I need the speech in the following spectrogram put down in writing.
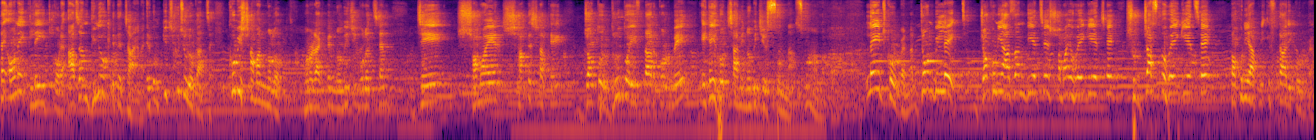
তাই অনেক লেট করে আজান দিলেও খেতে চায় না। এরকম কিছু কিছু লোক আছে, খুবই সামান্য লোক। মনে রাখবেন, নবীজি বলেছেন যে, সময়ের সাথে সাথে যত দ্রুত ইফতার করবে, এটাই হচ্ছে আমি নবীজির সুন্না সুবহানাল্লাহ। লেট করবেন না ডোন্ট বি লেট যখনই আজান দিয়েছে, সময় হয়ে গিয়েছে, সূর্যাস্ত হয়ে গিয়েছে, তখনই আপনি ইফতারি করবেন।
